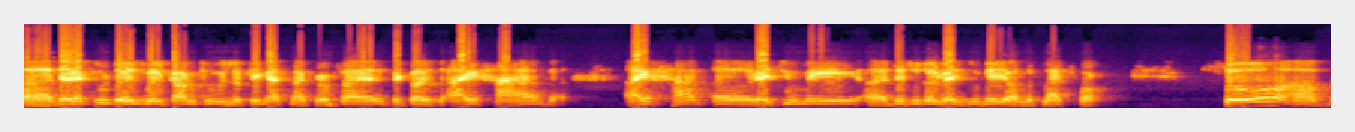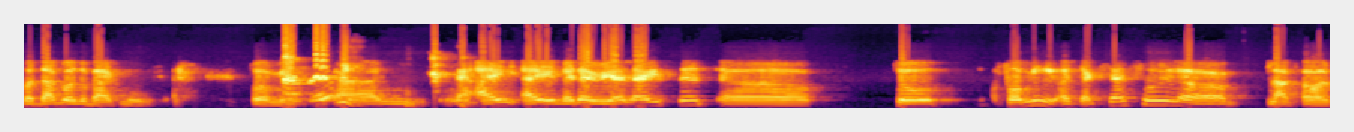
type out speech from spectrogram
Uh, the recruiters will come to looking at my profile because I have I have a resume, a digital resume on the platform. So, uh, but that was a bad move for me. Oh, really? And I, I when I realized it, uh, so for me, a successful uh, plat- uh,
